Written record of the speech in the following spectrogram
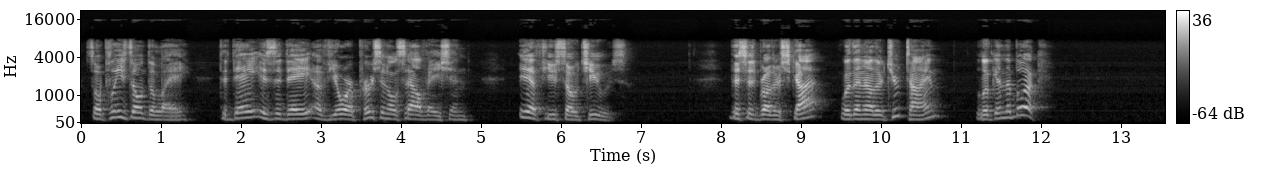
So please don't delay. Today is the day of your personal salvation, if you so choose. This is Brother Scott with another Truth Time look in the book.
